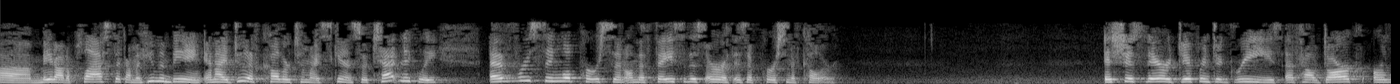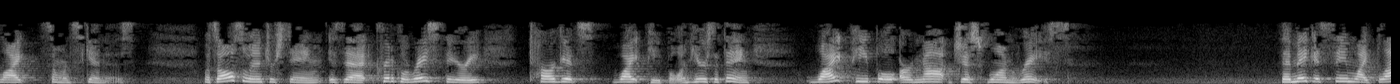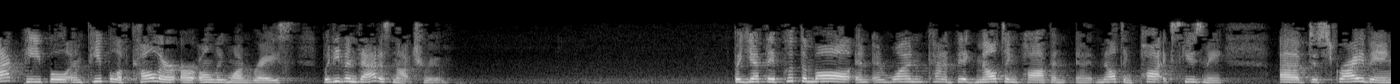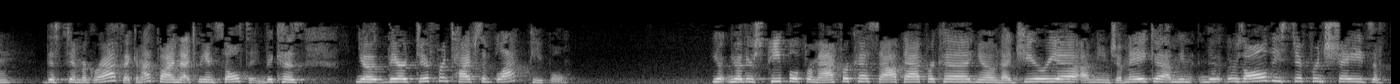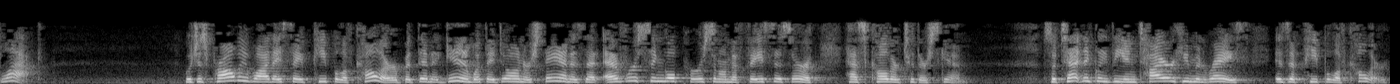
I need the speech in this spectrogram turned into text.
um, made out of plastic, I'm a human being, and I do have color to my skin. So technically, every single person on the face of this earth is a person of color. It's just there are different degrees of how dark or light someone's skin is. What's also interesting is that critical race theory targets white people. And here's the thing white people are not just one race. They make it seem like black people and people of color are only one race, but even that is not true. But yet they put them all in, in one kind of big melting pot and uh, melting pot, excuse me, of describing this demographic, and I find that to be insulting because You know, there are different types of black people. You know, there's people from Africa, South Africa, you know, Nigeria, I mean, Jamaica. I mean, there's all these different shades of black. Which is probably why they say people of color, but then again, what they don't understand is that every single person on the face of this earth has color to their skin. So technically, the entire human race is a people of color.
